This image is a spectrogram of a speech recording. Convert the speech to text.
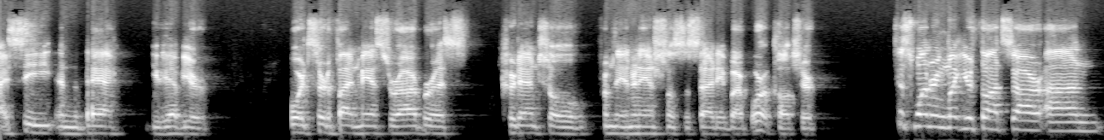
I see in the back you have your board certified master arborist credential from the International Society of Arboriculture. Just wondering what your thoughts are on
